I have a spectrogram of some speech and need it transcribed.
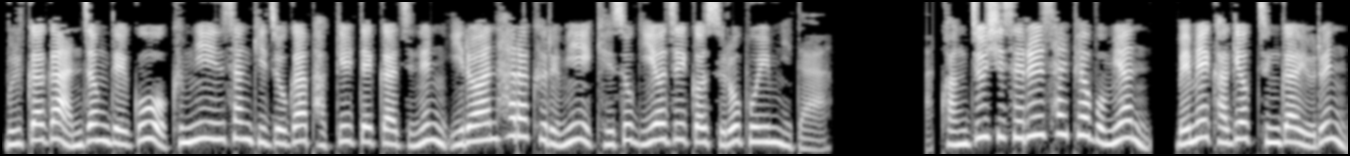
물가가 안정되고 금리 인상 기조가 바뀔 때까지는 이러한 하락 흐름이 계속 이어질 것으로 보입니다. 광주 시세를 살펴보면 매매 가격 증가율은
